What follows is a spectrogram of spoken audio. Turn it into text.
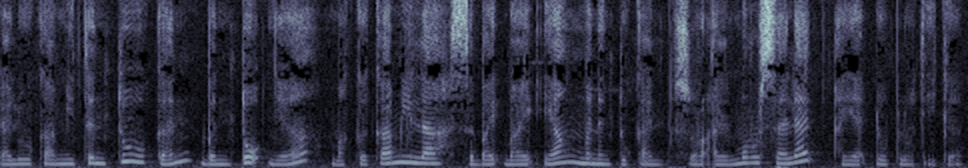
Lalu kami tentukan bentuknya maka kamilah sebaik-baik yang menentukan surah al-mursalat ayat 23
